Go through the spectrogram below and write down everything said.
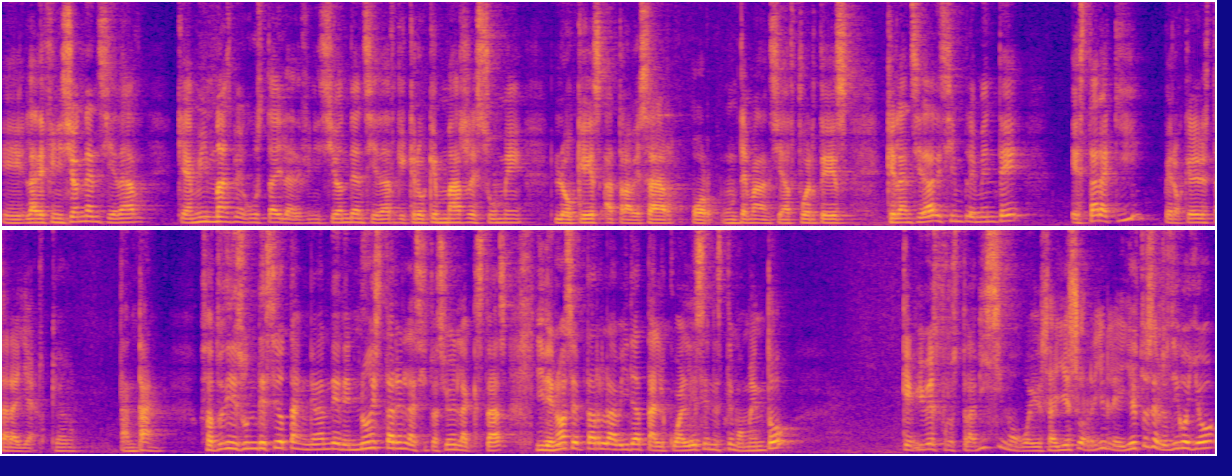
Eh, la definición de ansiedad que a mí más me gusta y la definición de ansiedad que creo que más resume lo que es atravesar por un tema de ansiedad fuerte es que la ansiedad es simplemente estar aquí pero querer estar allá Claro. tan tan. O sea, tú tienes un deseo tan grande de no estar en la situación en la que estás y de no aceptar la vida tal cual es en este momento que vives frustradísimo, güey. O sea, y es horrible. Y esto se los digo yo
